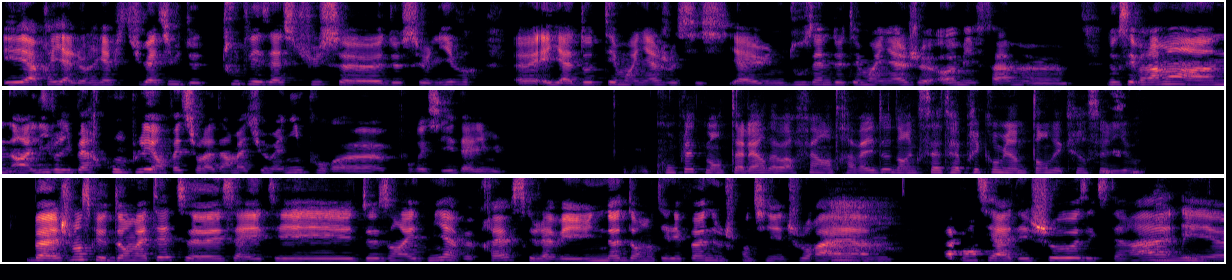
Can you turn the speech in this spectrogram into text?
Et après, il y a le récapitulatif de toutes les astuces de ce livre. et il y a d'autres témoignages aussi. Il y a une douzaine de témoignages, hommes et femmes. donc, c'est vraiment un, un, livre hyper complet, en fait, sur la dermatillomanie pour, pour essayer d'aller mieux. Complètement. Tu as l'air d'avoir fait un travail de dingue. Ça t'a pris combien de temps d'écrire ce livre? Bah, je pense que dans ma tête, euh, ça a été deux ans et demi à peu près, parce que j'avais une note dans mon téléphone où je continuais toujours à, ah. penser à des choses, etc. Ah et, euh,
